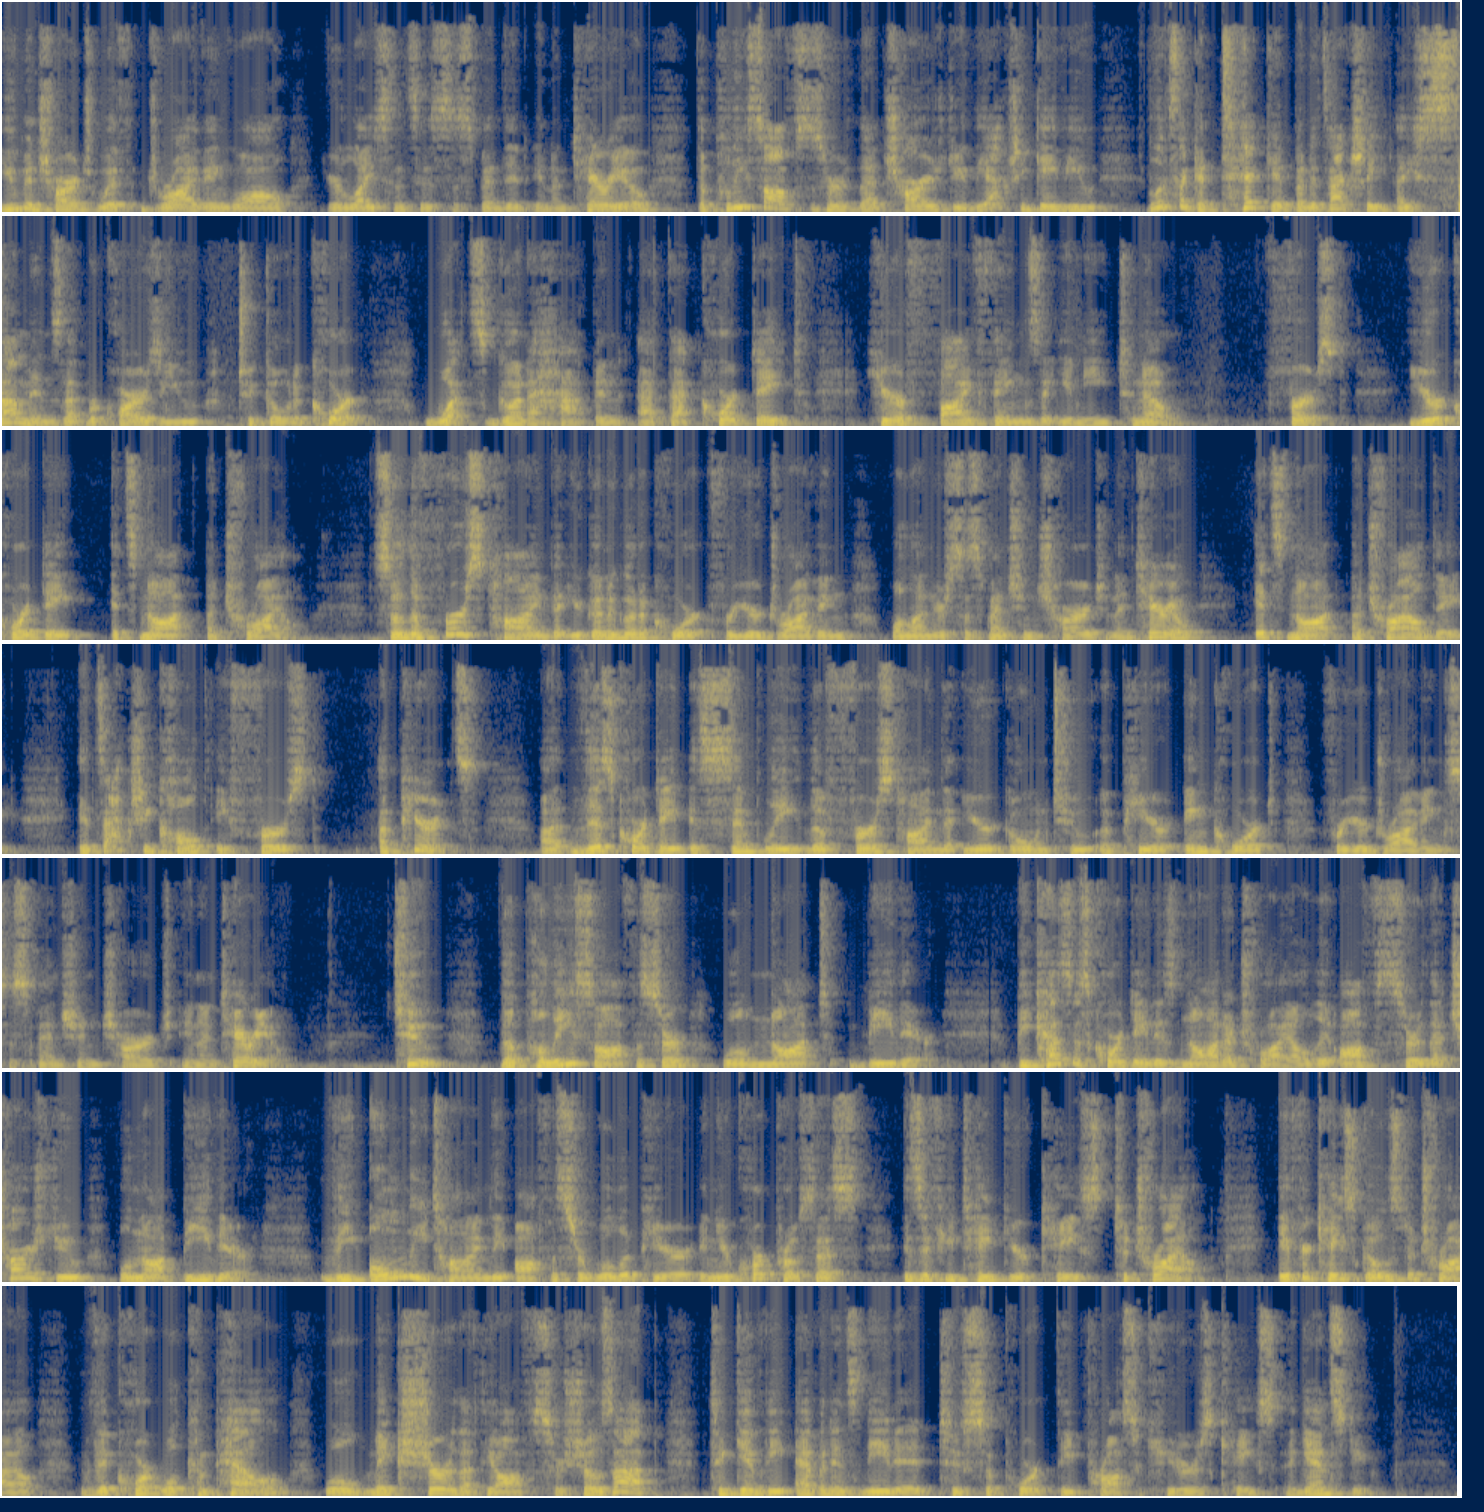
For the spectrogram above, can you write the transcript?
you've been charged with driving while your license is suspended in Ontario. The police officer that charged you, they actually gave you, looks like a ticket, but it's actually a summons that requires you to go to court. What's going to happen at that court date? Here are five things that you need to know. First, your court date, it's not a trial. So the first time that you're going to go to court for your driving while under suspension charge in Ontario, it's not a trial date. It's actually called a first appearance. Uh, this court date is simply the first time that you're going to appear in court for your driving suspension charge in Ontario. Two, the police officer will not be there. Because this court date is not a trial, the officer that charged you will not be there. The only time the officer will appear in your court process is if you take your case to trial. If your case goes to trial, the court will compel, will make sure that the officer shows up to give the evidence needed to support the prosecutor's case against you.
